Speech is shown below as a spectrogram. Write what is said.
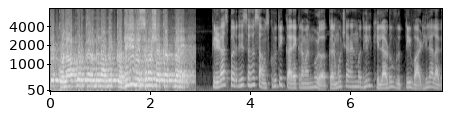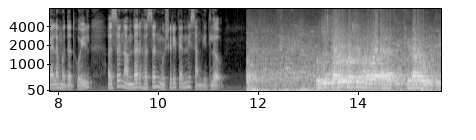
ते कोल्हापूरकर म्हणून आम्ही कधीही विसरू शकत नाही. क्रीडा स्पर्धेसह सांस्कृतिक कार्यक्रमांमुळे कर्मचाऱ्यांमधील खिलाडू वृत्ती वाढीला लागायला मदत होईल असं नामदार हसन मुश्रीफ यांनी सांगितलं. परंतु त्याही पक्ष महत्त्वाचा आहे की खेळाडू वृत्ती.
